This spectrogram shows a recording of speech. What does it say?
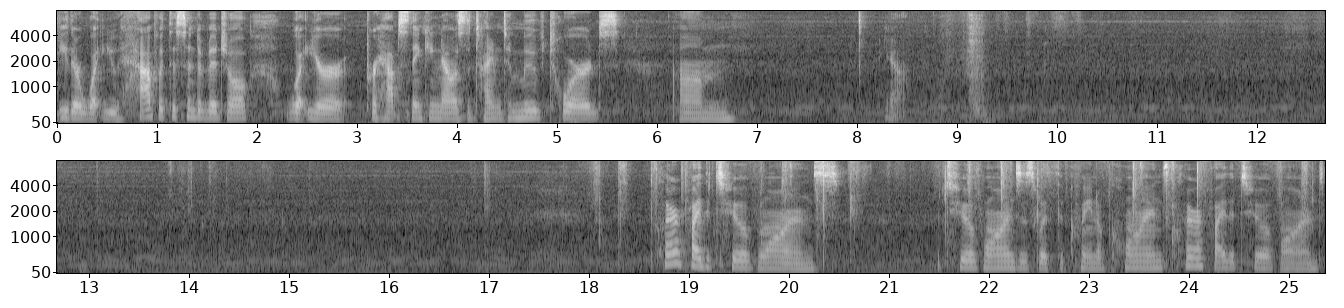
either what you have with this individual, what you're perhaps thinking now is the time to move towards. Um, yeah. Clarify the Two of Wands. The Two of Wands is with the Queen of Coins. Clarify the Two of Wands.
